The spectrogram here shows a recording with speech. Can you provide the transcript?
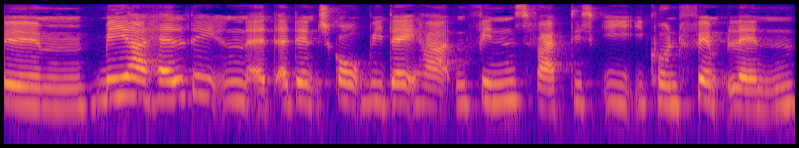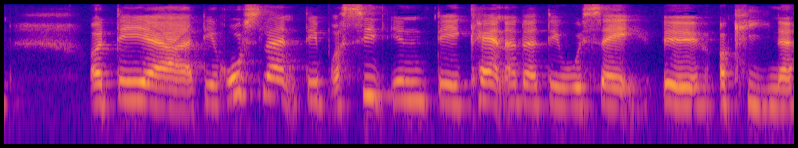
Øhm, mere af halvdelen af, af den skov, vi i dag har, den findes faktisk i, i kun fem lande. Og det er, det er Rusland, det er Brasilien, det er Kanada, det er USA øh, og Kina.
